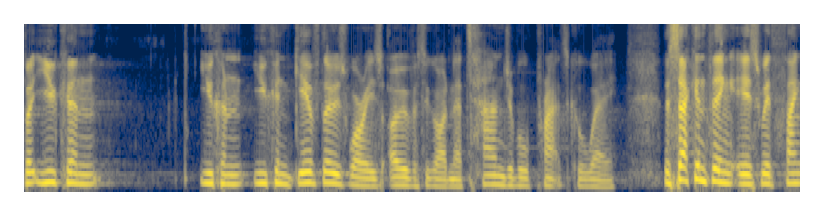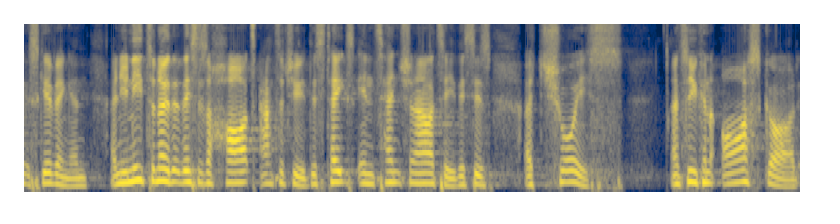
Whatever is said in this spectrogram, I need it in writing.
but you, can, you, can, you can give those worries over to God in a tangible, practical way. The second thing is with thanksgiving. And, and you need to know that this is a heart attitude. This takes intentionality. This is a choice. And so you can ask God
